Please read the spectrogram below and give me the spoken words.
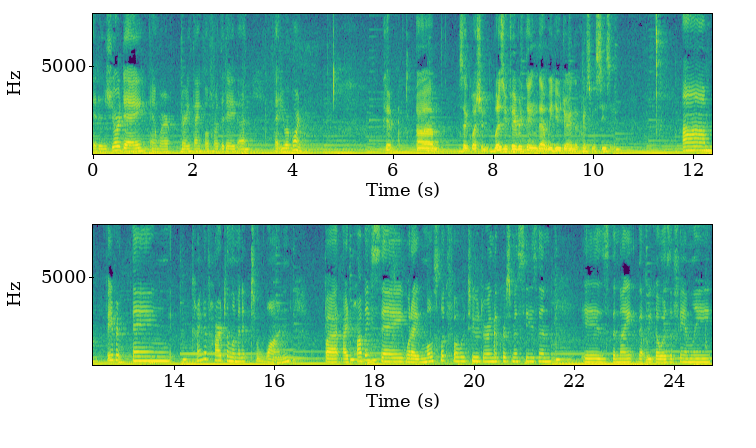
it is your day, and we're very thankful for the day that that you were born. Okay, um, second question. What is your favorite thing that we do during the Christmas season? Um, favorite thing, kind of hard to limit it to one, but I'd probably say what I most look forward to during the Christmas season is the night that we go as a family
